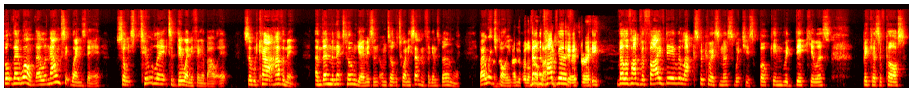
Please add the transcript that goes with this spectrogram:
But they won't. They'll announce it Wednesday, so it's too late to do anything about it. So we can't have them in. And then the next home game isn't until the twenty seventh against Burnley. By which point And have Then gone have had the, they'll have had the five day relax for Christmas, which is fucking ridiculous. Because of course,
